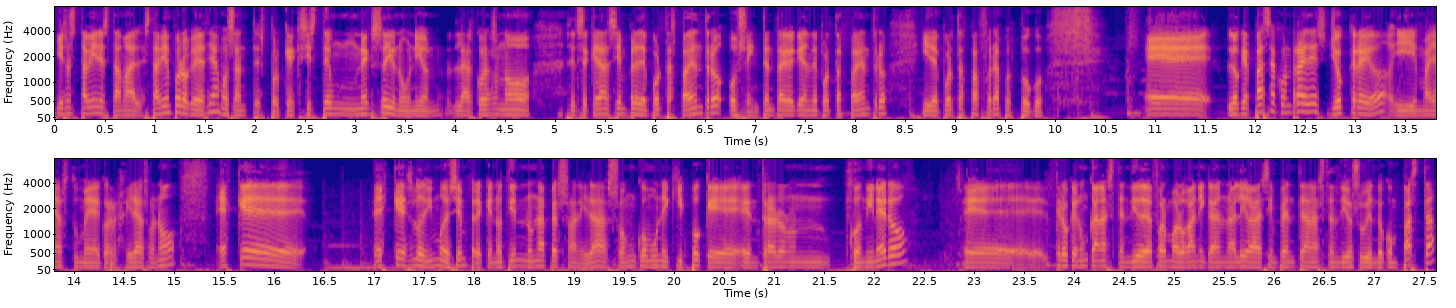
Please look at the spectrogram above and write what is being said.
Y eso está bien, está mal. Está bien por lo que decíamos antes, porque existe un nexo y una unión. Las cosas no se quedan siempre de puertas para adentro, o se intenta que queden de puertas para adentro, y de puertas para afuera, pues poco. Eh, lo que pasa con Raiders, yo creo, y Mayas tú me corregirás o no, es que es que es lo mismo de siempre, que no tienen una personalidad, son como un equipo que entraron con dinero, eh, creo que nunca han ascendido de forma orgánica en una liga, simplemente han ascendido subiendo con pasta,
